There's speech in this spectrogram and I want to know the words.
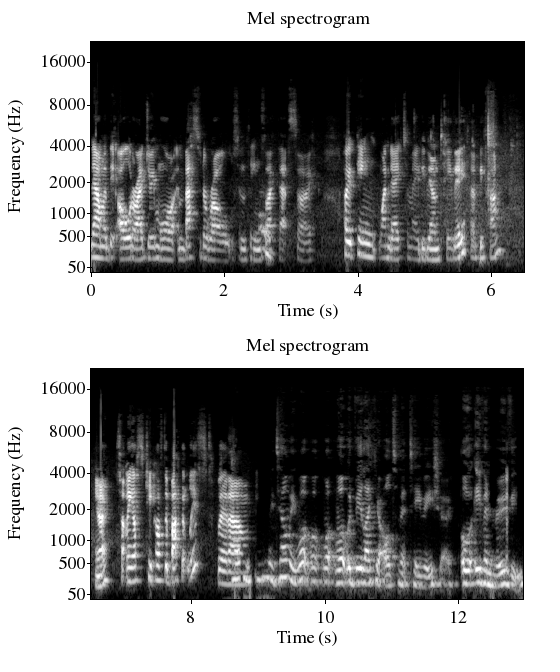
now I'm a bit older, I do more ambassador roles and things like that. So hoping one day to maybe be on TV. That'd be fun. You know, something else to tick off the bucket list. But um, tell me, what, what what would be like your ultimate TV show or even movie?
